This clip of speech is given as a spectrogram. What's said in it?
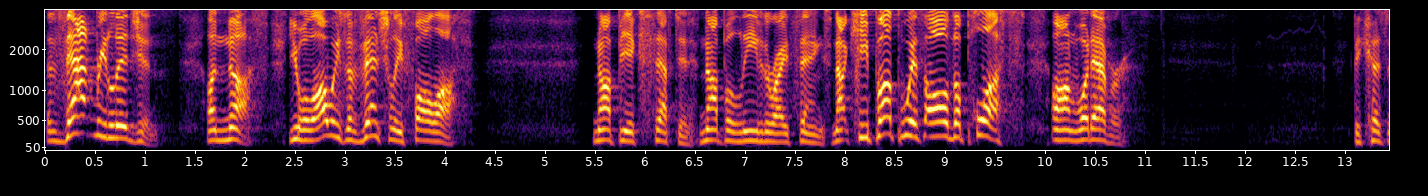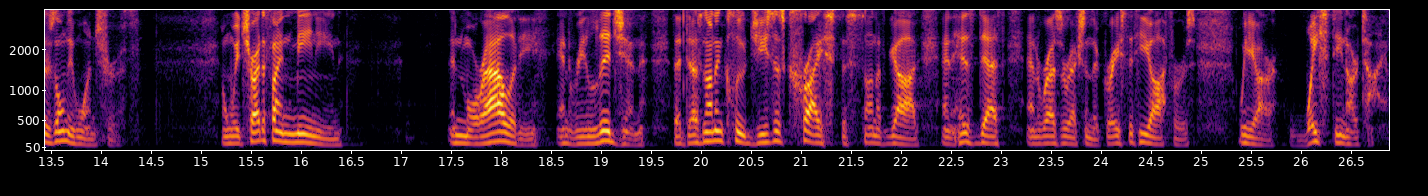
that religion enough. You will always eventually fall off, not be accepted, not believe the right things, not keep up with all the plus on whatever. Because there's only one truth. And we try to find meaning and morality and religion that does not include Jesus Christ, the Son of God, and his death and resurrection, the grace that he offers, we are wasting our time.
